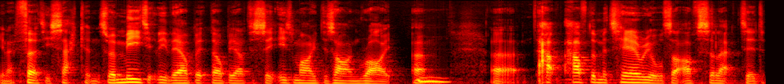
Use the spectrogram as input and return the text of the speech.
you know, 30 seconds. So immediately they'll be, they'll be able to see is my design right. Um, uh, ha- have the materials that I've selected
